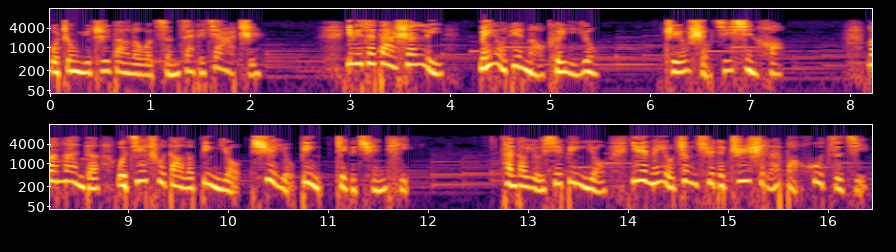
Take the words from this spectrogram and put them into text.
我终于知道了我存在的价值。因为在大山里没有电脑可以用，只有手机信号。慢慢的，我接触到了病友血友病这个群体，看到有些病友因为没有正确的知识来保护自己，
